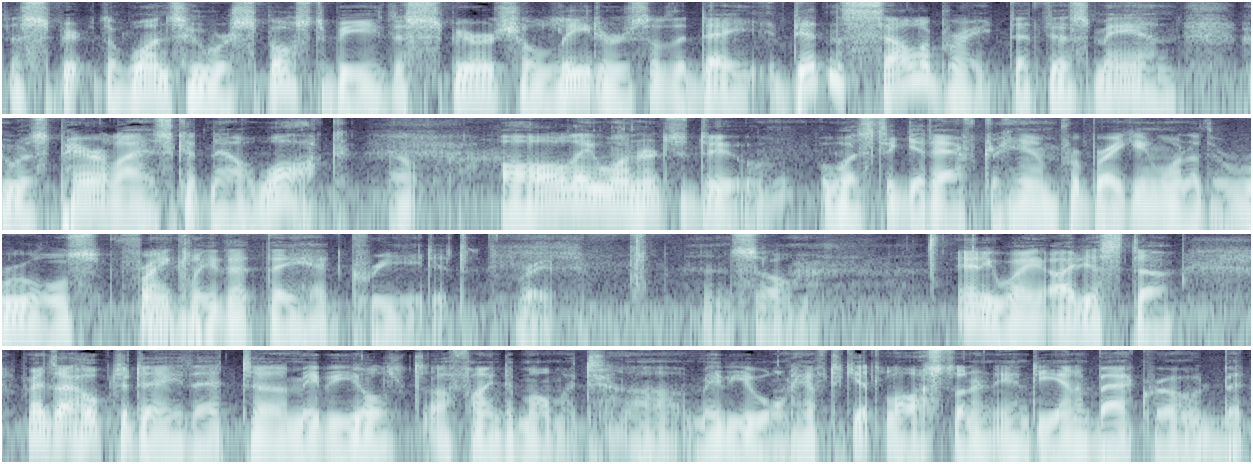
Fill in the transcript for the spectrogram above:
the spirit, the ones who were supposed to be the spiritual leaders of the day didn't celebrate that this man who was paralyzed could now walk. Nope. All they wanted to do was to get after him for breaking one of the rules, frankly, mm-hmm. that they had created. Right. And so, anyway, I just, uh, friends, I hope today that uh, maybe you'll uh, find a moment. Uh, maybe you won't have to get lost on an Indiana back road, but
